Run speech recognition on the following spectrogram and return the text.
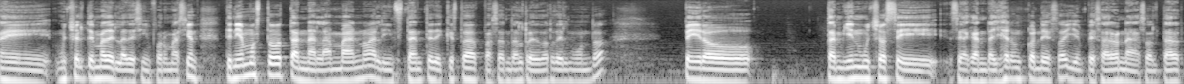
eh, mucho el tema de la desinformación. Teníamos todo tan a la mano al instante de qué estaba pasando alrededor del mundo, pero también muchos se, se agandallaron con eso y empezaron a soltar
